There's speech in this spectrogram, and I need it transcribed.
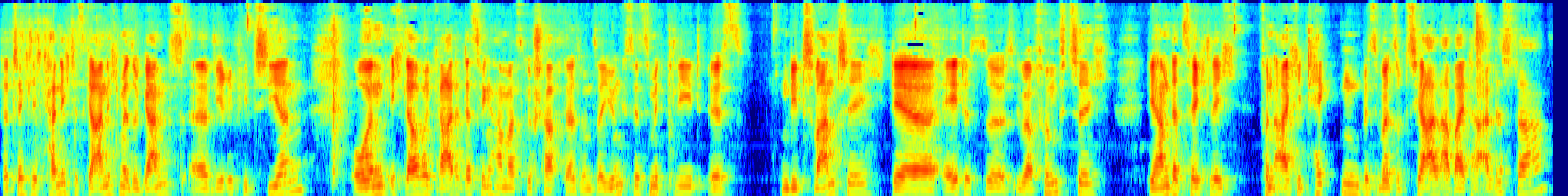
Tatsächlich kann ich das gar nicht mehr so ganz äh, verifizieren. Und ich glaube, gerade deswegen haben wir es geschafft. Also unser jüngstes Mitglied ist um die 20, der älteste ist über 50. Wir haben tatsächlich von Architekten bis über Sozialarbeiter alles da.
